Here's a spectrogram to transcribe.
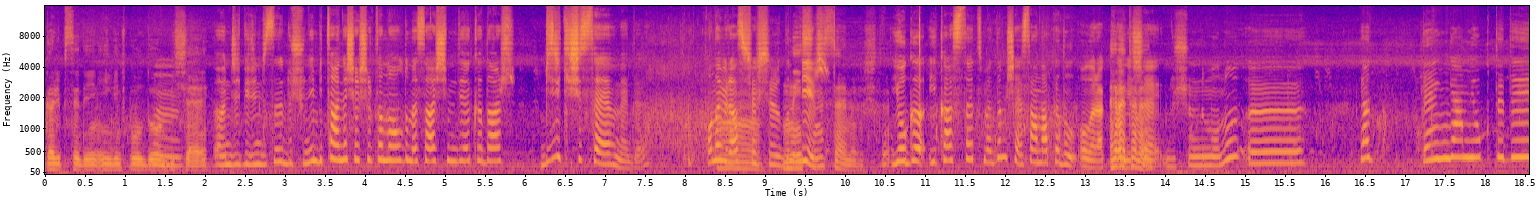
garipsediğin, ilginç bulduğun Hmm. bir şey. Önce birincisini düşüneyim. Bir tane şaşırtan oldu mesela şimdiye kadar. Bir kişi sevmedi. Ona biraz şaşırdım. Nesini Bir, sevmemişti? yoga'yı kastetmedim. Şey, stand-up paddle olarak Evet, hani evet. şey düşündüm onu. Ee, ya dengem yok dedi.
